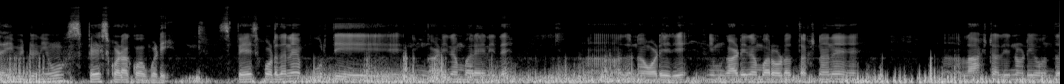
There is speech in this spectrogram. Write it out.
ದಯವಿಟ್ಟು ನೀವು ಸ್ಪೇಸ್ ಕೊಡೋಕ್ಕೆ ಹೋಗ್ಬೇಡಿ. ಸ್ಪೇಸ್ ಕೊಡ್ದೇ ಪೂರ್ತಿ ನಿಮ್ಮ ಗಾಡಿ ನಂಬರ್ ಏನಿದೆ ಅದನ್ನು ಹೊಡೀರಿ. ನಿಮ್ಮ ಗಾಡಿ ನಂಬರ್ ಹೊಡೋದ ತಕ್ಷಣವೇ ಲಾಸ್ಟಲ್ಲಿ ನೋಡಿ ಒಂದು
